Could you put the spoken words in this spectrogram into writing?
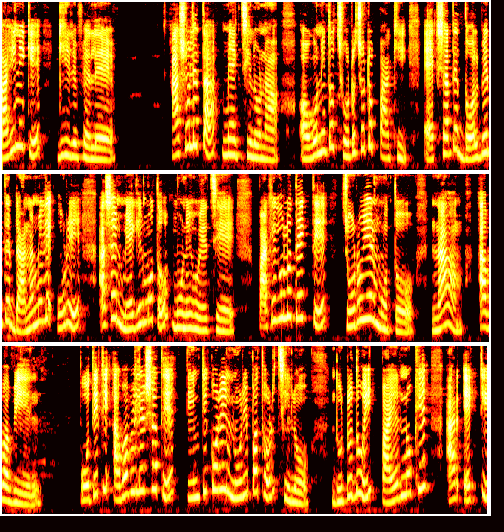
বাহিনীকে ঘিরে ফেলে। আসলে তা মেঘ ছিল না। অগণিত ছোট ছোট পাখি একসাথে দল বেঁধে ডানা মেলে উড়ে আসায় মেঘের মতো মনে হয়েছে। পাখিগুলো দেখতে চড়ুইয়ের মতো। নাম আবাবিল। প্রতিটি আবাবিলের সাথে তিনটি করে নুড়ি পাথর ছিল। দুটো দুই পায়ের নখে আর একটি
